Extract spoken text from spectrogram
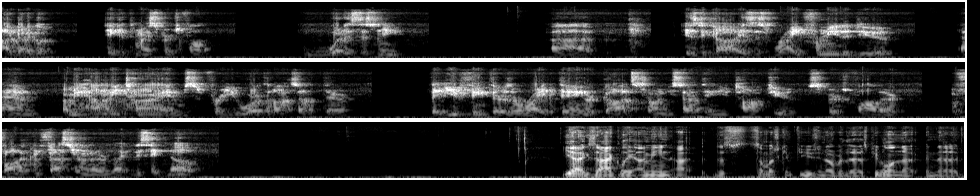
I've got to go take it to my spiritual father. What does this mean? Uh, is it God? Is this right for me to do? Um, I mean, how many times for you Orthodox out there that you think there's a right thing or God's telling you something, you talk to your spiritual father or father confessor, and they're like, they say no. Yeah, exactly. I mean, uh, there's so much confusion over this. People in the in the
